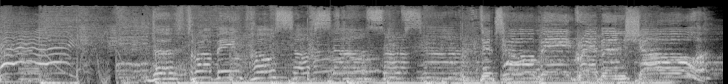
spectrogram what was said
Hey! The throbbing pulse of sound. The Toby Gribbon Show.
